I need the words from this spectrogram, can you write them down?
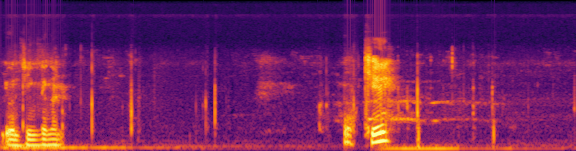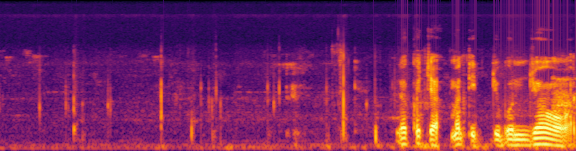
โยนทิ้งทั้งนั้นโอเคแล้วก็จะมาติดอยู่บนยอด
